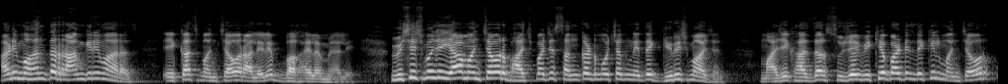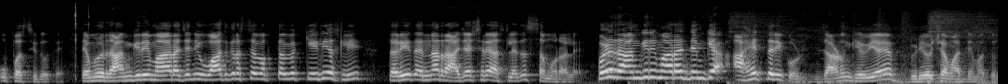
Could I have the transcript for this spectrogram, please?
आणि महंत रामगिरी महाराज एकाच मंचावर आलेले बघायला मिळाले. विशेष म्हणजे या मंचावर भाजपाचे संकटमोचक नेते गिरीश महाजन माजी खासदार सुजय विखे पाटील देखील मंचावर उपस्थित होते. त्यामुळे रामगिरी महाराजांनी वादग्रस्त वक्तव्य केली असली तरी त्यांना राजाश्रय असल्याचं समोर आलंय. पण रामगिरी महाराज नेमके आहेत तरी कोण? जाणून घेऊया या व्हिडिओच्या माध्यमातून.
